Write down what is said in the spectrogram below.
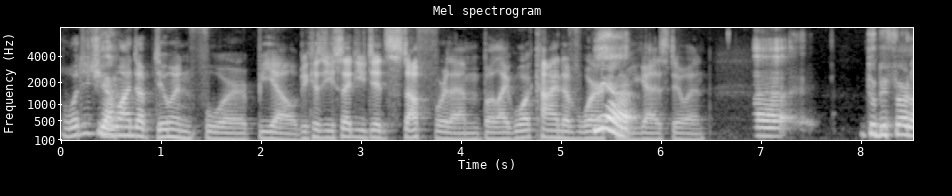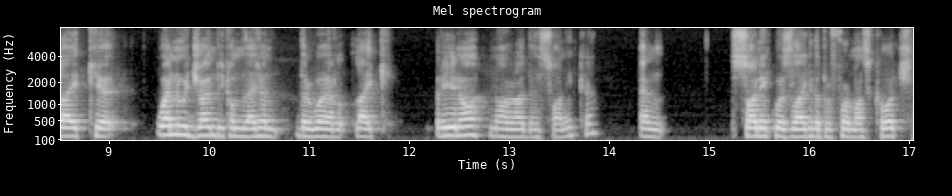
what did you yeah. wind up doing for BL? Because you said you did stuff for them, but like what kind of work yeah. were you guys doing? Uh, to be fair, like uh, when we joined Become Legend, there were like Reno, Norad, and Sonic, and Sonic was like the performance coach.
